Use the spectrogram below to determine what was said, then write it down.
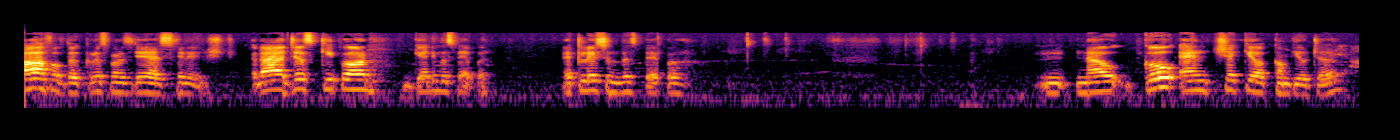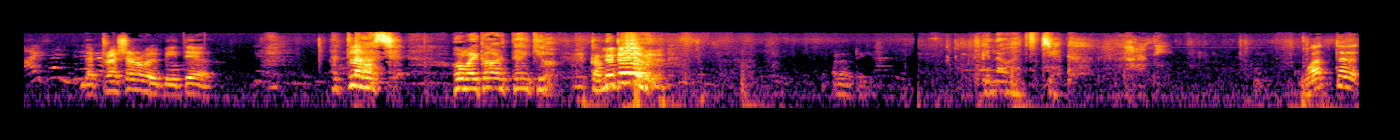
Half of the Christmas day has finished. And I just keep on getting this paper. At least in this paper. Now go and check your computer. The treasure will be there. At last! Oh my god, thank you. Computer! Okay, now let's check. What the...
